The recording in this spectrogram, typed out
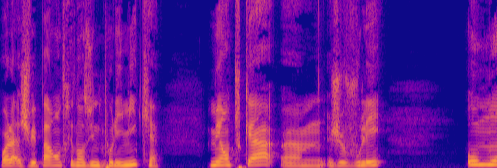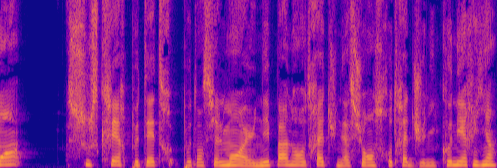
Voilà, je vais pas rentrer dans une polémique, mais en tout cas, je voulais au moins souscrire peut-être potentiellement à une épargne retraite, une assurance retraite, je n'y connais rien.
